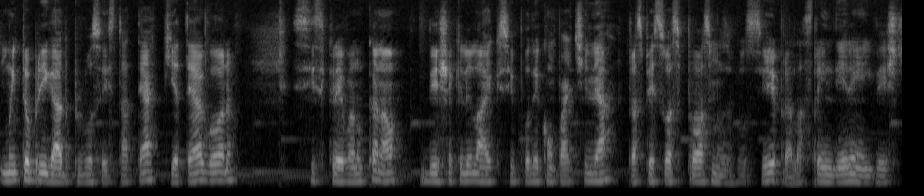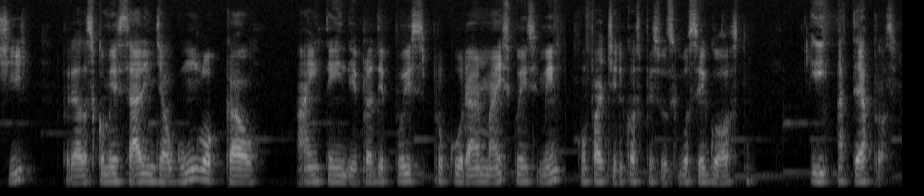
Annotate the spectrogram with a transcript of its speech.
Muito obrigado por você estar até aqui, até agora. Se inscreva no canal, deixa aquele like se puder compartilhar para as pessoas próximas a você, para elas aprenderem a investir, para elas começarem de algum local a entender, para depois procurar mais conhecimento. Compartilhe com as pessoas que você gosta e até a próxima.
